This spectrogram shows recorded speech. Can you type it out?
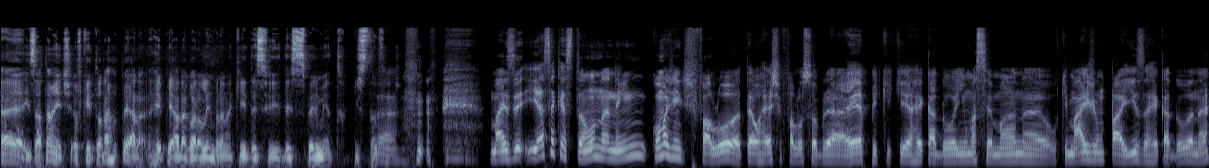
É, exatamente. Eu fiquei toda arrepiado, arrepiado agora lembrando aqui desse, desse experimento de Stanford. É. Mas e, essa questão não é nem. Como a gente falou, até o resto falou sobre a Epic, que arrecadou em uma semana o que mais de um país arrecadou, né?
